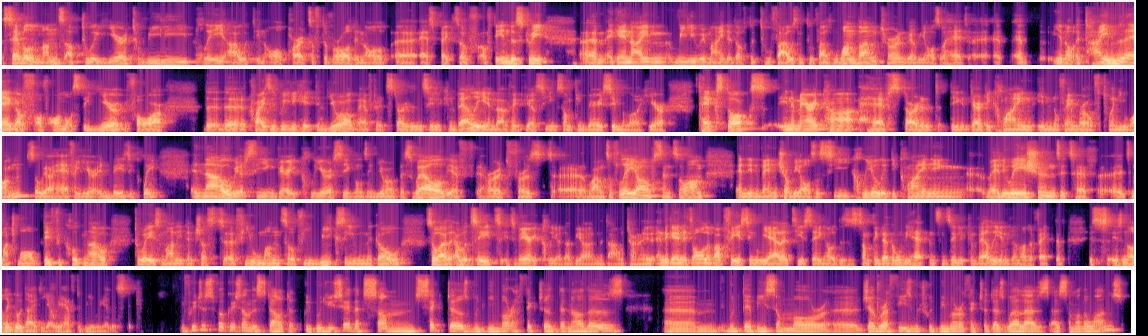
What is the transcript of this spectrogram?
several months up to a year to really play out in all parts of the world in all uh, aspects of, of the industry um, again i'm really reminded of the 2000 2001 downturn where we also had a, a, you know a time lag of, of almost a year before the, the crisis really hit in Europe after it started in Silicon Valley. And I think we are seeing something very similar here. Tech stocks in America have started the, their decline in November of 21. So we are half a year in basically. And now we are seeing very clear signals in Europe as well. We have heard first uh, rounds of layoffs and so on. And in venture, we also see clearly declining uh, valuations. It's have uh, it's much more difficult now to raise money than just a few months or a few weeks even ago. So I, I, would say it's it's very clear that we are in a downturn. And again, it's all about facing reality, saying, "Oh, this is something that only happens in Silicon Valley and we're not affected." is is not a good idea. We have to be realistic. If we just focus on the startup, would you say that some sectors would be more affected than others? Um, would there be some more uh, geographies which would be more affected as well as, as some other ones?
